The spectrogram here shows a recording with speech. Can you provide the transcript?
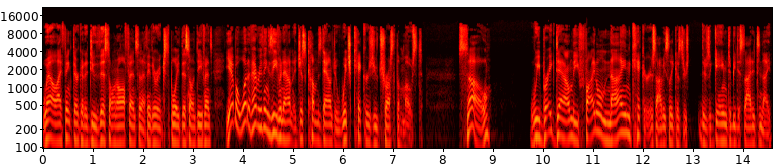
Well, I think they're going to do this on offense and I think they're going to exploit this on defense. Yeah, but what if everything's even out and it just comes down to which kickers you trust the most? So, we break down the final nine kickers, obviously, because there's there's a game to be decided tonight.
